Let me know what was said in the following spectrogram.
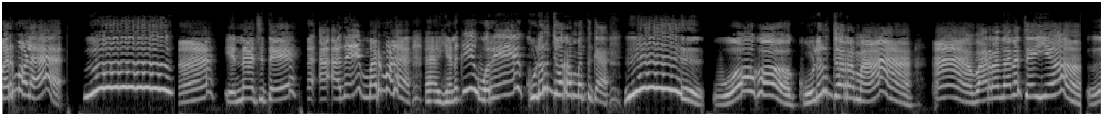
மர்மோல என்னாச்சு தே அ- அ- அது மர்மோல எனக்கு ஒரே குளிர் ஜுரம் பத்துக்க ஓஹோ குளிர் ஜுரமா வரதானே செய்யும் ஊ,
